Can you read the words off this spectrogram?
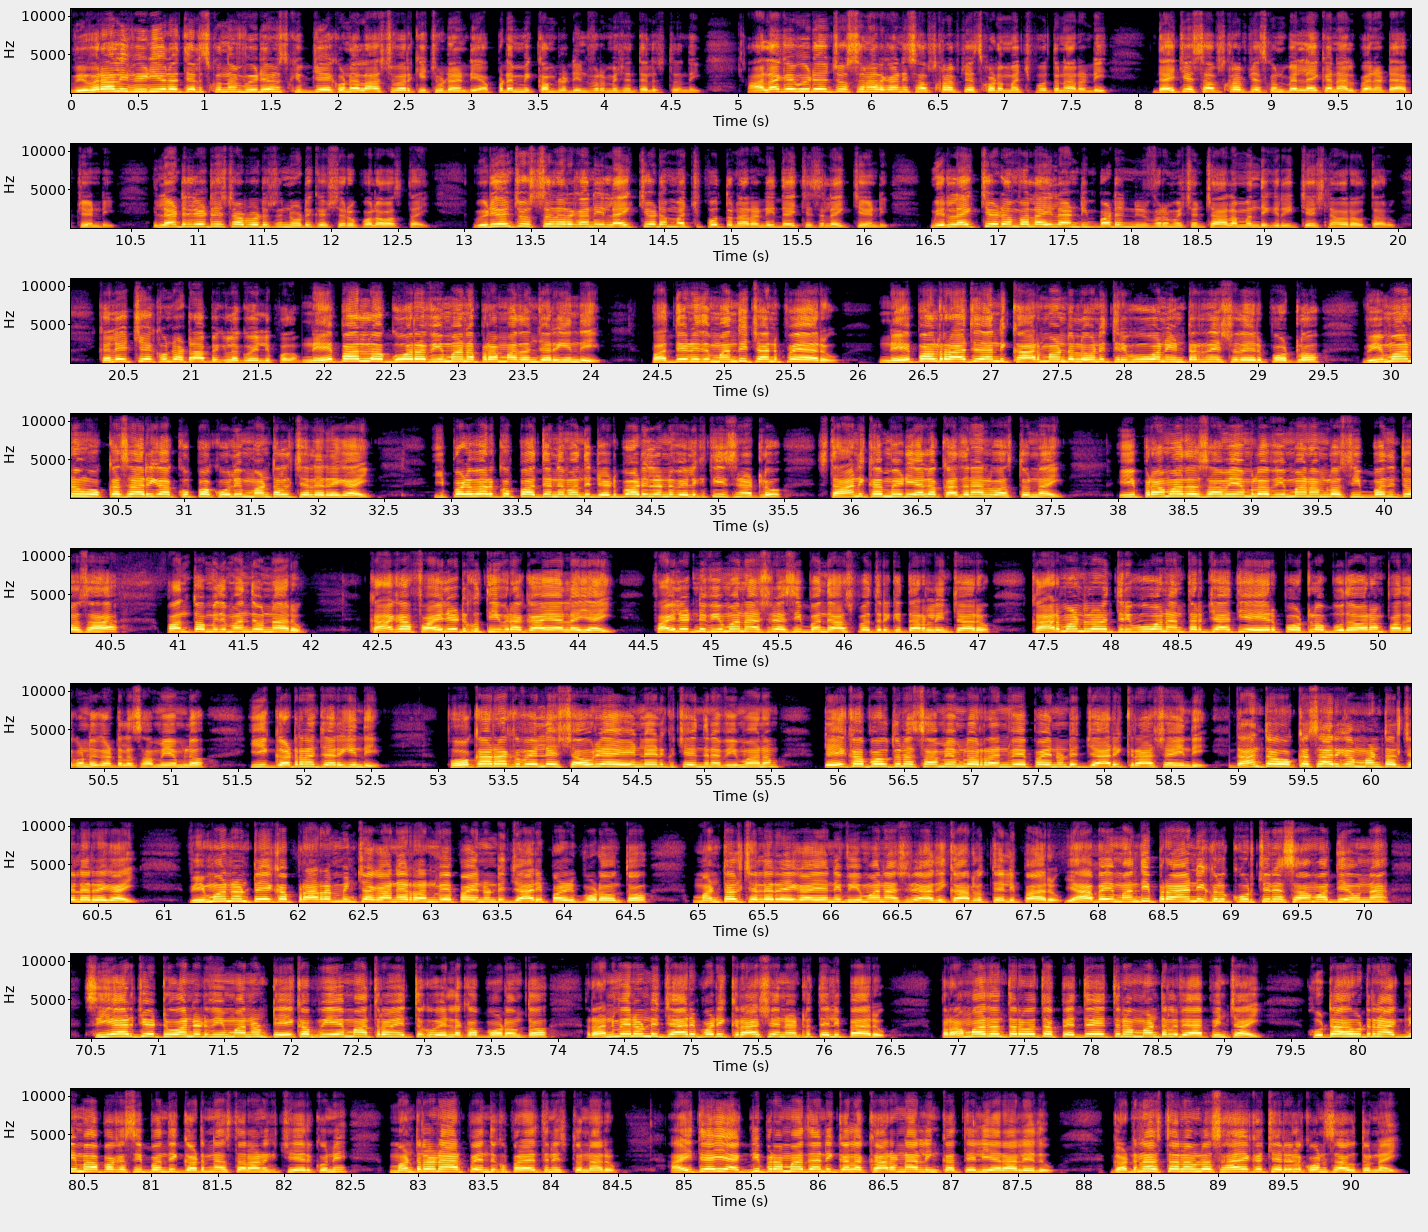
వివరాలు వీడియోలో తెలుసుకుందాం. వీడియోని స్కిప్ చేయకుండా లాస్ట్ వరకు చూడండి. అప్పుడే మీకు కంప్లీట్ ఇన్ఫర్మేషన్ తెలుస్తుంది. అలాగే వీడియోని చూస్తున్నారు కానీ సబ్స్క్రైబ్ చేసుకోవడం మర్చిపోతున్నారండి. దయచేసి సబ్స్క్రైబ్ చేసుకుని బెల్ ఐకాన్ అల్పైన ట్యాప్ చేయండి. ఇలాంటి లేటెస్ట్ అప్డేట్స్ నోటిఫికేషన్ రూపంలో వస్తాయి. వీడియోని చూస్తున్నారు కానీ లైక్ చేయడం మర్చిపోతున్నారండి. దయచేసి లైక్ చేయండి. మీరు లైక్ చేయడం వల్ల ఇలాంటి ఇంపార్టెంట్ ఇన్ఫర్మేషన్ చాలా మందికి రీచ్ చేసిన వారు అవుతారు కలెక్ట్ చేయకుండా టాపిక్లోకి వెళ్ళిపోదాం. నేపాల్లో ఘోర విమాన ప్రమాదం జరిగింది. పద్దెనిమిది మంది చనిపోయారు. నేపాల్ రాజధాని కార్మండలోని త్రిభువన్ ఇంటర్నేషనల్ ఎయిర్పోర్ట్లో విమానం ఒక్కసారిగా కుప్పకూలి మంటలు చెలరేగాయి. ఇప్పటి వరకు పద్దెనిమిది మంది డెడ్ బాడీలను వెలికి తీసినట్లు స్థానిక మీడియాలో కథనాలు వస్తున్నాయి. ఈ ప్రమాద సమయంలో విమానంలో సిబ్బందితో సహా పంతొమ్మిది మంది ఉన్నారు. కాగా పైలట్కు తీవ్ర గాయాలయ్యాయి. పైలట్ని విమానాశ్రయ సిబ్బంది ఆసుపత్రికి తరలించారు. కార్మండలోని త్రిభువన్ అంతర్జాతీయ ఎయిర్పోర్ట్లో బుధవారం పదకొండు గంటల సమయంలో ఈ ఘటన జరిగింది. పోకారాకు వెళ్ళే శౌర్య ఎయిర్లైన్కు చెందిన విమానం టేకప్ అవుతున్న సమయంలో రన్వేపై నుండి జారి క్రాష్ అయింది. దాంతో ఒక్కసారిగా మంటలు చెలరేగాయి. విమానం టేకప్ ప్రారంభించగానే రన్వేపై నుండి జారి పడిపోవడంతో మంటలు చెలరేగాయని విమానాశ్రయ అధికారులు తెలిపారు. యాభై మంది ప్రయాణికులు కూర్చునే సామర్థ్యం ఉన్న సిఆర్జే టూ హండ్రెడ్ విమానం టేకప్ ఏమాత్రం ఎత్తుకు వెళ్ళకపోవడంతో రన్వే నుండి జారిపడి క్రాష్ అయినట్లు తెలిపారు. ప్రమాదం తర్వాత పెద్ద ఎత్తున మంటలు వ్యాపించాయి. హుటాహుటిన అగ్నిమాపక సిబ్బంది ఘటనా స్థలానికి చేరుకుని మంటలను ఆర్పేందుకు ప్రయత్నిస్తున్నారు. అయితే ఈ అగ్ని ప్రమాదానికి గల కారణాలు ఇంకా తెలియరాలేదు. ఘటనా స్థలంలో సహాయక చర్యలు కొనసాగుతున్నాయి.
